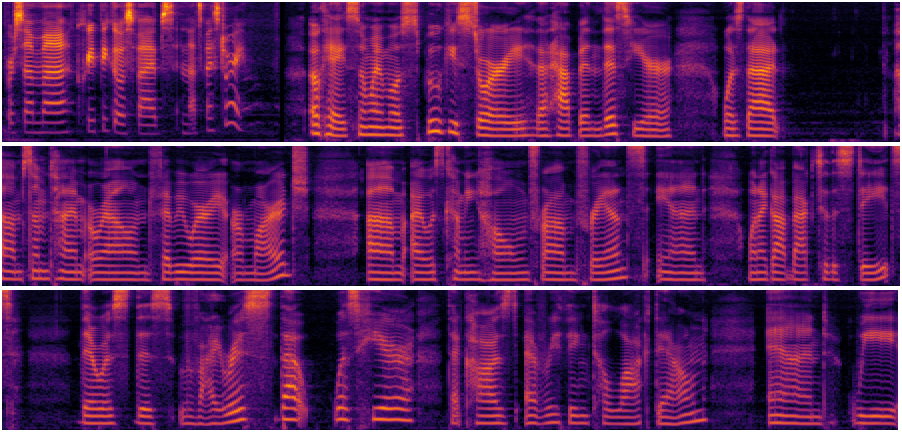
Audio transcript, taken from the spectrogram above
for some uh, creepy ghost vibes. And that's my story. Okay, so my most spooky story that happened this year was that um, sometime around February or March, um, I was coming home from France, and when I got back to the States, there was this virus that was here that caused everything to lock down and we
